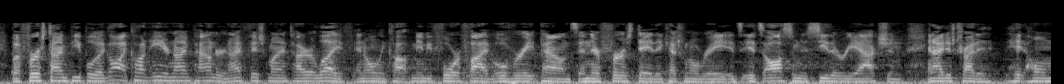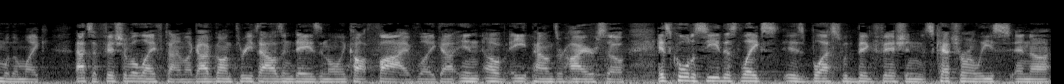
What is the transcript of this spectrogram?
but first time people are like, oh, I caught an eight or nine pounder, and I fished my entire life and only caught maybe four or five over eight pounds, and their first day they catch one over eight. It's it's awesome to see their reaction, and I just try to hit home with them like that's a fish of a lifetime. Like I've gone 3,000 days and only caught five, like uh, in of eight pounds or higher. So it's cool to see this lake is blessed with big fish and it's catch and release, and uh,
